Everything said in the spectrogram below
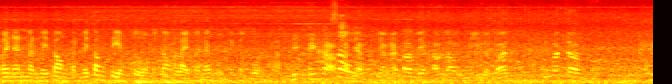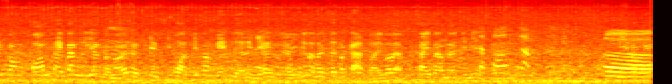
เพราะฉะนั้นมันไม่ต้องมันไม่ต้องเตรียมตัวไม่ต้องอะไรเพราะฉะนั้นผมไม่กังวลครับ พี่พี่บอกครับอย่างอย่างนั้นตอนนี้ครับเรามีแบบว่าว่าจะพี่ฟองฟ้องใครบ้างหรือยังแบบน้อยอย่างเกมคีย์บอร์ดที่มาเม้นต์หรืออะไรเงี้ยอย่างที่ตอนนั้นเคยประกาศไว้ว่าแบบใครมามาทีนี้จะฟ้องกับเอ่อ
